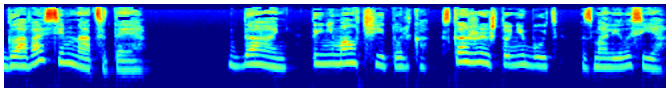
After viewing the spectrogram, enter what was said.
Глава семнадцатая. «Дань, ты не молчи только, скажи что-нибудь», — взмолилась я.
